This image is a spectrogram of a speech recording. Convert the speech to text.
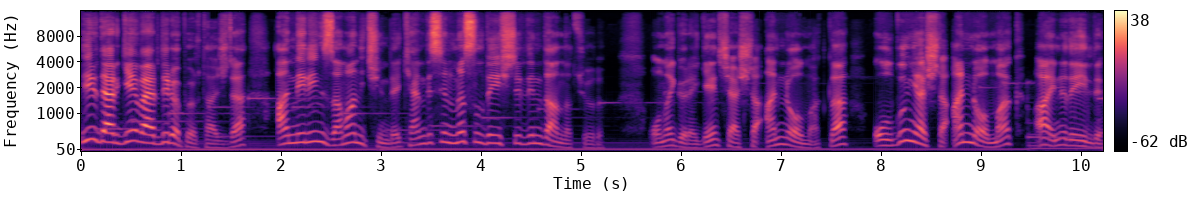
Bir dergiye verdiği röportajda anneliğin zaman içinde kendisini nasıl değiştirdiğini de anlatıyordu. Ona göre genç yaşta anne olmakla olgun yaşta anne olmak aynı değildi.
